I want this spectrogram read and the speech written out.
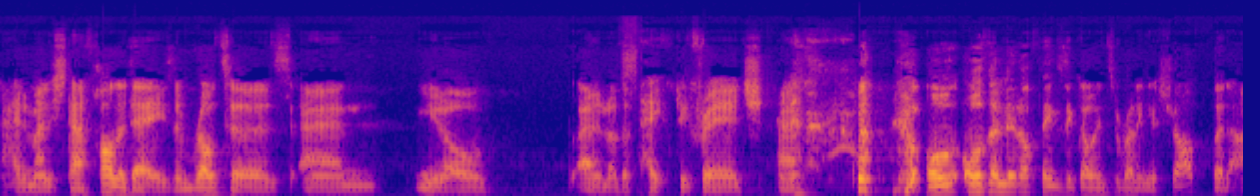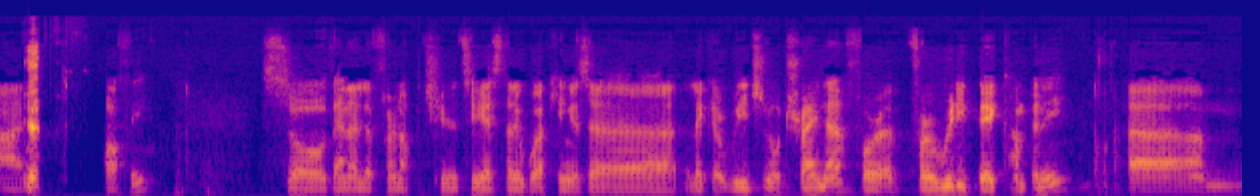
how to manage staff holidays and rotas and you know I don't know, the pastry fridge and all, all the little things that go into running a shop, but I'm yeah. coffee. So then I looked for an opportunity. I started working as a like a regional trainer for a for a really big company um,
